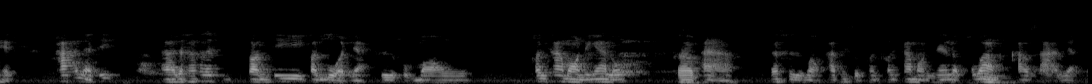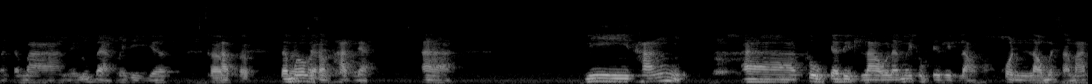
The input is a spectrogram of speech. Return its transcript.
เห็นพระเนี่ยที่อ่านะครับตอนที่ก่อนบวชเนี่ย คือผมมองค่อนข้างมองในแง่ลบครับอ่า ก็คือมองพระพิสุทธิ์ค่อนข้างมองในแง่ลบเพราะว่าอืมข่าวสารเนี่ยมันจะมาในรูปแบบไม่ดีเยอะ ครับครับครับแต่เมื่อมาเข้าใจสัมผัสเนี่ย อ่า มีทั้งอ่า ถูกจริตเราและไม่ถูกจริตเราคนเราไม่สามารถ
